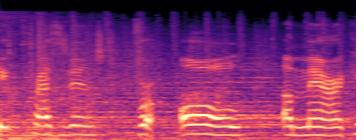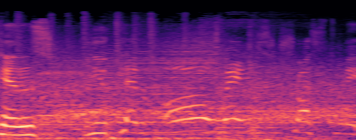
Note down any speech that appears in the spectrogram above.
a president for all Americans. You can always trust me.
